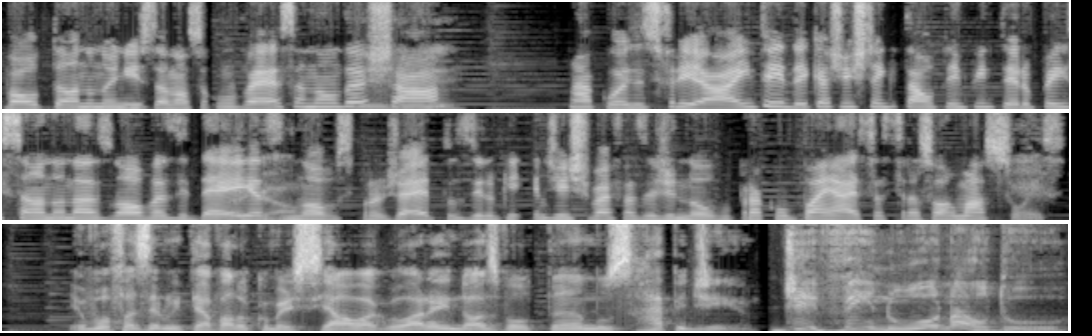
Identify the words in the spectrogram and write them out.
voltando no início da nossa conversa, não deixar uhum. A coisa esfriar e entender que a gente tem que estar o tempo inteiro pensando nas novas ideias, Legal. novos projetos e no que a gente vai fazer de novo para acompanhar essas transformações. Eu vou fazer um intervalo comercial agora e nós voltamos rapidinho. Divino Ronaldo,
